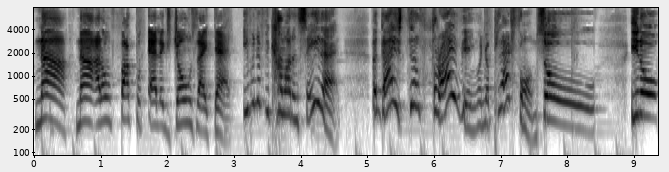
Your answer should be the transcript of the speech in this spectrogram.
nah, nah, I don't fuck with Alex Jones like that. Even if you come out and say that, the guy is still thriving on your platform. So, you know,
